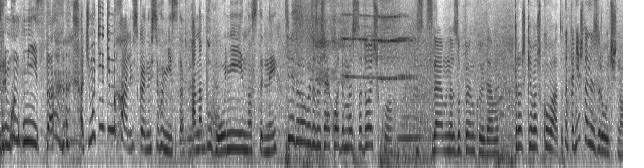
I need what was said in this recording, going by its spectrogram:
ремонт міста. А чому тільки Михайлівської, а не всього міста? А на Бугуні, на остальних? Цією дорогою зазвичай ходимо з садочку, сідаємо на зупинку йдемо. Трошки важкувато. Ну, звісно, незручно.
